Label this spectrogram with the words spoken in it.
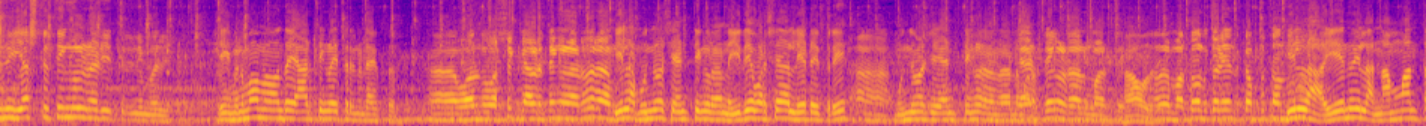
ಇದು ಎಷ್ಟು ತಿಂಗಳು ನಡೆಯುತ್ತೆ ನಿಮ್ಮಲ್ಲಿ? ಈಗ ಮಿನಿಮಮ್ ಒಂದು ಎರಡು ತಿಂಗಳು ಐತ್ರಿ ಸರ್ ಆ, ಒಂದು ವರ್ಷಕ್ಕೆ ಎರಡು ತಿಂಗಳು ನಡೆದ್ರೆ ಇಲ್ಲ ಮುಂದಿನ ವರ್ಷ ಎಂಟು ತಿಂಗಳು ರನ್ ಇದೇ ವರ್ಷ ಲೇಟ್ ಐತ್ರಿ. ಮುಂದಿನ ವರ್ಷ ಎಂಟು ತಿಂಗಳು ರನ್ ಎರಡು ತಿಂಗಳು ರನ್ ಮಾಡ್ತೀವಿ. ಹೌದು. ಮತ್ತೊಂದು ಕಡೆಯಿಂದ ಕಬ್ಬು ತಂದು ಇಲ್ಲ ಏನೂ ಇಲ್ಲ. ನಮ್ಮಂತ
